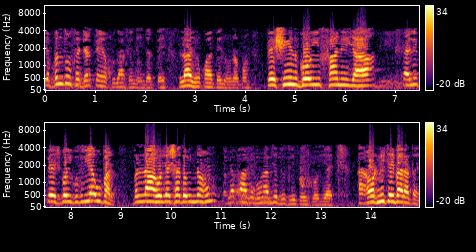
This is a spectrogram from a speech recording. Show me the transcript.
یہ بندوں سے ڈرتے ہیں، خدا سے نہیں ڈرتے۔ لا یقاتلونکم۔ پیشین گوئی خانی یا پہلی پیش گوئی گزری ہے اوپر۔ بلّہ ہو جیسا تو ان لفا کے گنا بھی دوسری پیش گوئی ہے۔ اور نیچے عبارت ہے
